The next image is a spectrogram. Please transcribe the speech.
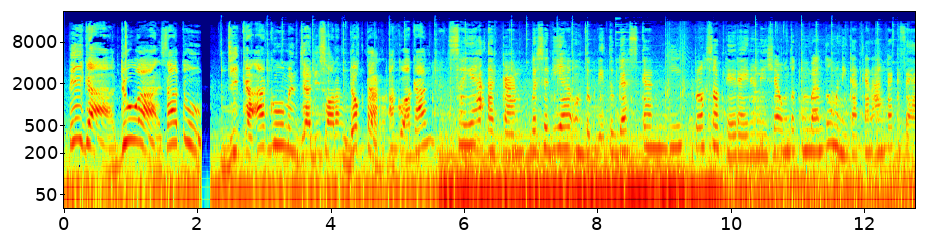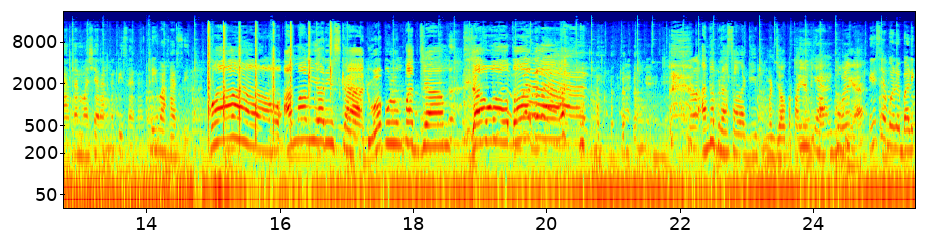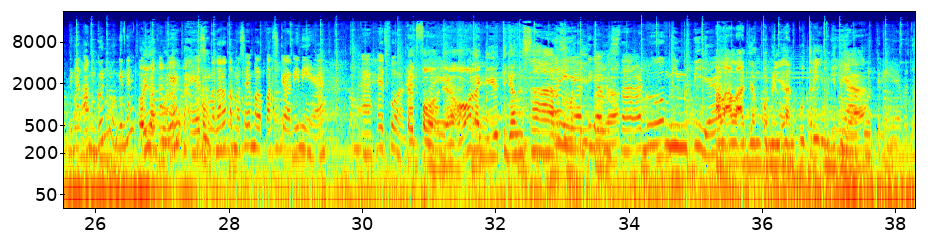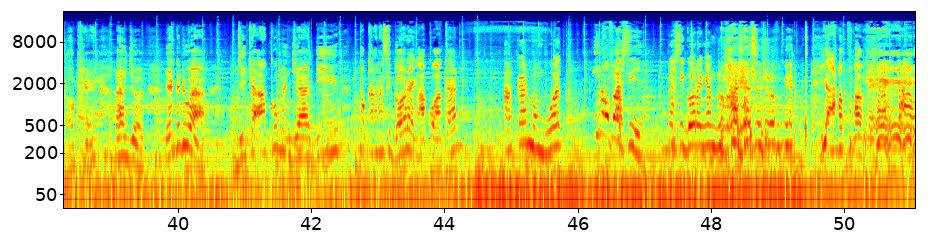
Tiga, dua, satu. Jika aku menjadi seorang dokter, aku akan Saya akan bersedia untuk ditugaskan di pelosok daerah Indonesia untuk membantu meningkatkan angka kesehatan masyarakat di sana. Terima kasih. Wow, Amalia Rizka 24 jam Jawa Barat. Anda berasa lagi menjawab pertanyaan di panggung boleh. ya? Ini saya boleh balik dengan anggun mungkin ya Oh iya, belakang boleh. ya. Eh, sementara teman saya melepaskan ini ya eh, headphone. Headphone iya. ya. Oh, lagi tiga besar Oh iya, seperti tiga itu ya. besar. Aduh, mimpi ya. Ala-ala ajang pemilihan putri begitu iya, ya. Putri ya, betul Oke, sekali. ya. lanjut. Yang kedua, jika aku menjadi tukang nasi goreng, aku akan Akan membuat inovasi nasi goreng yang belum ada sebelumnya. Ya apa? Tahu.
